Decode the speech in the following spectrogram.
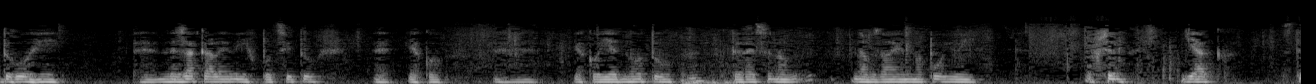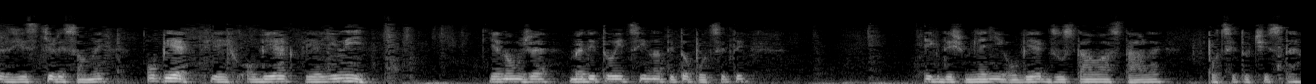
druhy eh, nezakalených pocitů eh, jako, jako jednotu, které se nav, navzájem napojují. Ovšem, jak jste zjistili sami, objekt, jejich objekt je jiný. Jenomže meditující na tyto pocity, i když mění objekt, zůstává stále v pocitu čisté.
